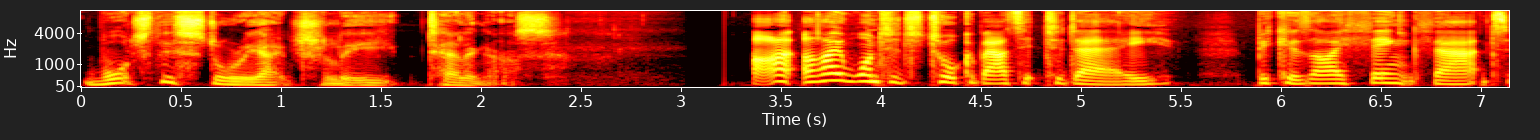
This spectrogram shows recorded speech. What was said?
What's this story actually telling us? I, I wanted to talk about it today because I think that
